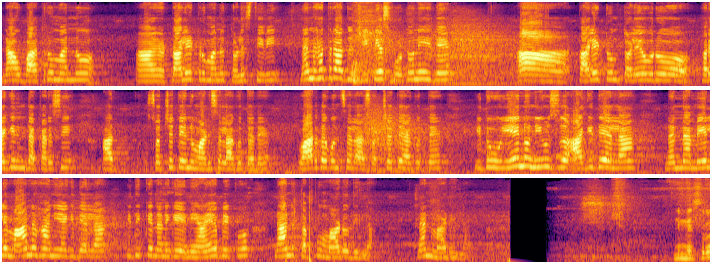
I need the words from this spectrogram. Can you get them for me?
ನಾವು ಬಾತ್ರೂಮನ್ನು ಟಾಯ್ಲೆಟ್ ರೂಮನ್ನು ತೊಳೆಸ್ತೀವಿ. ನನ್ನ ಹತ್ರ ಅದು ಜಿ ಪಿ ಎಸ್ ಫೋಟೋನೇ ಇದೆ. ಆ ಟಾಯ್ಲೆಟ್ ರೂಮ್ ತೊಳೆಯೋರು ಹೊರಗಿನಿಂದ ಕರೆಸಿ, ಆ ಸ್ವಚ್ಛತೆಯನ್ನು ಮಾಡಿಸಲಾಗುತ್ತದೆ. ವಾರದಾಗ ಒಂದು ಸಲ ಸ್ವಚ್ಛತೆ ಆಗುತ್ತೆ. ಇದು ಏನು ನ್ಯೂಸ್ ಆಗಿದೆ ಅಲ್ಲ, ನನ್ನ ಮೇಲೆ ಮಾನಹಾನಿಯಾಗಿದೆ ಅಲ್ಲ, ಇದಕ್ಕೆ ನನಗೆ ನ್ಯಾಯ ಬೇಕು. ನಾನು ತಪ್ಪು ಮಾಡೋದಿಲ್ಲ. ನಾನು ಮಾಡಿಲ್ಲ. ನಿಮ್ಮ ಹೆಸರು?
